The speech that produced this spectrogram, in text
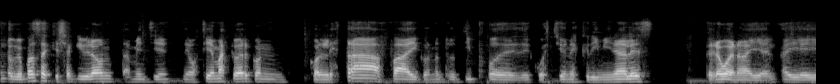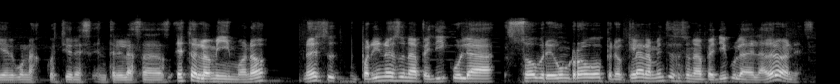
Lo que pasa es que Jackie Brown también tiene, tiene más que ver con, la estafa y con otro tipo de cuestiones criminales pero bueno, hay, hay, algunas cuestiones entrelazadas. Esto es lo mismo, ¿no? no es, por ahí no es una película sobre un robo, pero claramente es una película de ladrones.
